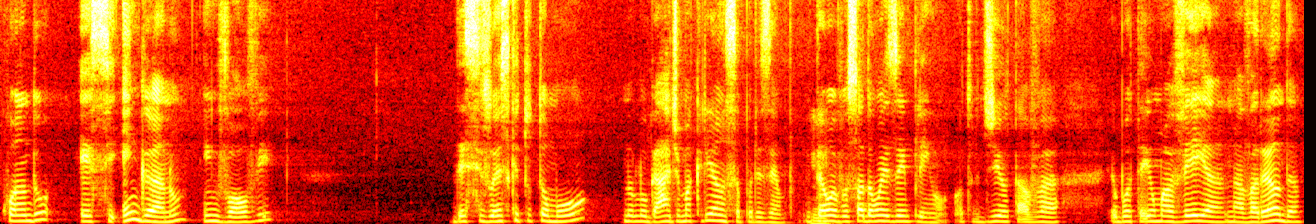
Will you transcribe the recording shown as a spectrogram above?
quando esse engano envolve decisões que tu tomou no lugar de uma criança, por exemplo. Então, eu vou só dar um exemplinho. Outro dia eu tava, eu botei uma veia na varanda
